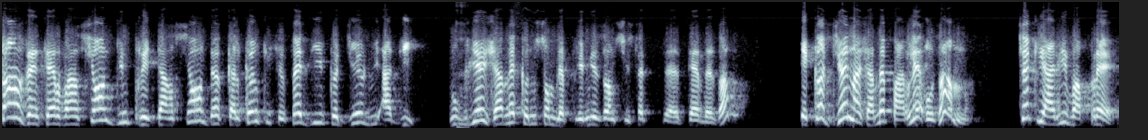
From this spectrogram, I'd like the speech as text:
sans intervention d'une prétention de quelqu'un qui se fait dire que Dieu lui a dit. N'oubliez jamais que nous sommes les premiers hommes sur cette euh, terre des hommes et que Dieu n'a jamais parlé aux hommes. Ce qui arrive après,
